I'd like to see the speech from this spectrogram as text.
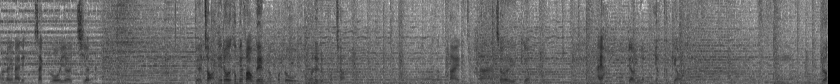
Thôi lấy này đi, rạch gối uh, chiến. Bây giờ chọn thế thôi, không biết vào game nó có đồ không có được được quan trọng. Ờ, găng tay thì chúng ta chơi kiểu hay à? Đeo nhẫn nhức các kiểu. Ừ, được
